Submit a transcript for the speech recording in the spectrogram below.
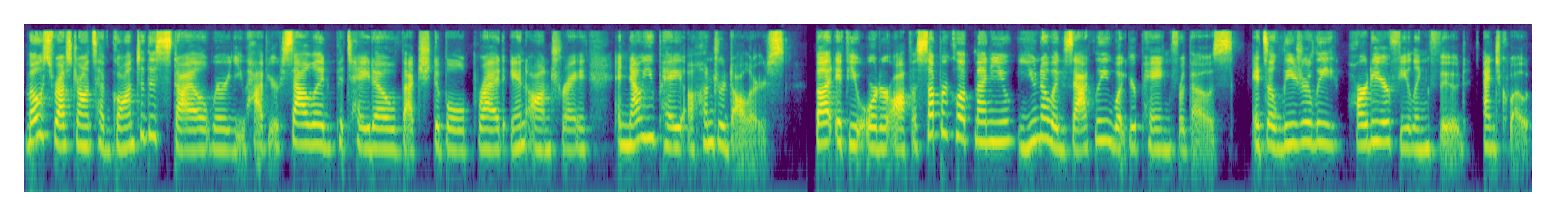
Most restaurants have gone to this style where you have your salad, potato, vegetable, bread, and entree, and now you pay $100. But if you order off a supper club menu, you know exactly what you're paying for those. It's a leisurely, heartier feeling food. End quote.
